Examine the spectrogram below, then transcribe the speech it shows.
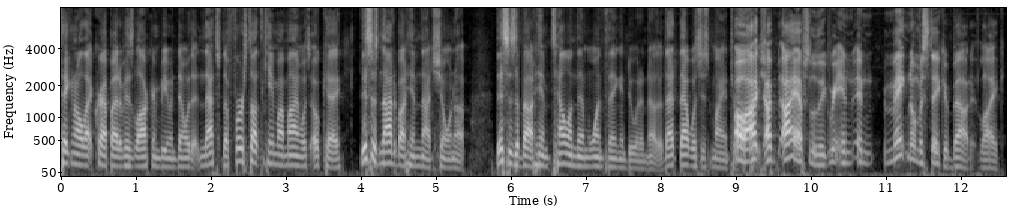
taking all that crap out of his locker and being done with it. And that's the first thought that came to my mind was okay, this is not about him not showing up. This is about him telling them one thing and doing another. That that was just my interpretation. Oh, I. I I absolutely agree, and and make no mistake about it. Like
